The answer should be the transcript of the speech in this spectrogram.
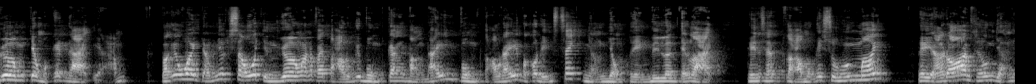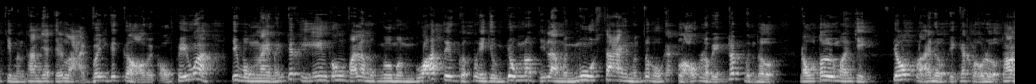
gom trong một cái đà giảm. Và cái quan trọng nhất sau quá trình gom nó phải tạo được cái vùng cân bằng đáy, vùng tạo đáy và có điểm xác nhận dòng tiền đi lên trở lại. Thì nó sẽ tạo một cái xu hướng mới thì ở đó em sẽ hướng dẫn chị mình tham gia trở lại với những cái cờ về cổ phiếu á. Chứ vùng này bản chất thì em cũng không phải là một người mình quá tiêu cực với thị trường chung đâu, chỉ là mình mua sai thì mình tiêu thụ cắt lỗ là việc rất bình thường. Đầu tư mà anh chị chốt lại được thì cắt lỗ được thôi.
